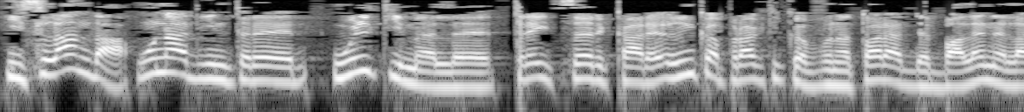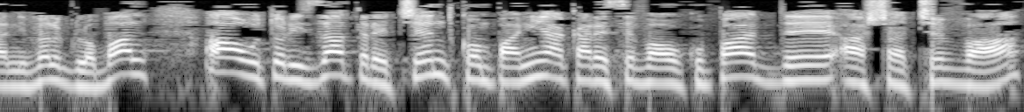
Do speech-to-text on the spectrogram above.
Islanda, una dintre ultimele trei țări care încă practică vânătoarea de balene la nivel global, a autorizat recent compania care se va ocupa de așa ceva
